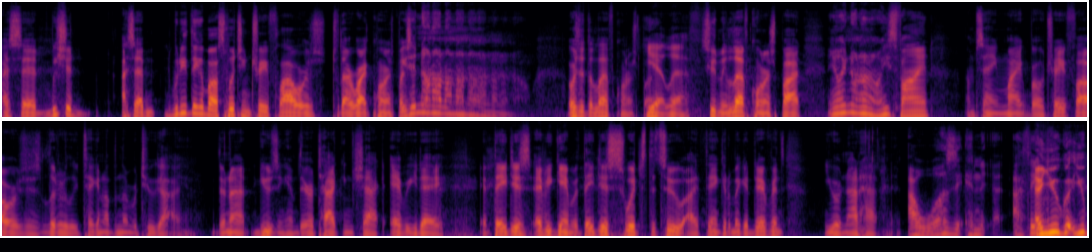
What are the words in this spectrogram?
I said we should. I said, "What do you think about switching Trey Flowers to that right corner spot?" He said, "No, no, no, no, no, no, no, no." Or is it the left corner spot? Yeah, left. Excuse me, left corner spot. And you're like, "No, no, no, he's fine." I'm saying, Mike, bro, Trey Flowers is literally taking out the number two guy. They're not using him. They're attacking Shaq every day. If they just every game, if they just switch the two, I think it'll make a difference. You are not having it. I wasn't, and I think And you you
